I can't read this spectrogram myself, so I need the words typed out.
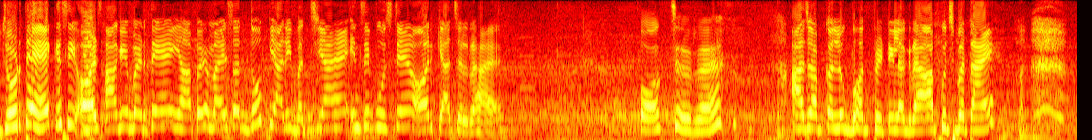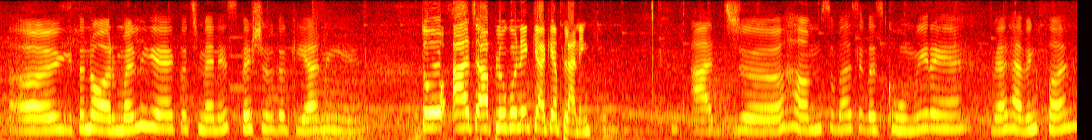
जोड़ते हैं किसी और आगे बढ़ते हैं। यहाँ पर हमारे साथ दो प्यारी बच्चियाँ हैं इनसे पूछते हैं और क्या चल रहा है। फॉक चल रहा है। आज आपका लुक बहुत प्रिटी लग रहा है। आप कुछ बताएँ। ये तो नॉर्मल ही है। कुछ मैंने स्पेशल तो किया नहीं है। तो आज आप लोगों ने क्या क्या प्लानिंग की? आज हम सुबह से बस घूम ही रहे हैं। We are having fun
